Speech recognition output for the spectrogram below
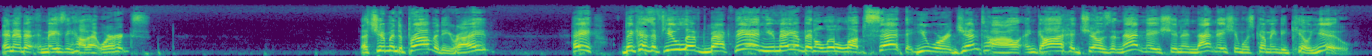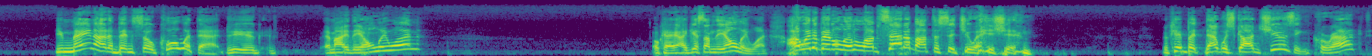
Isn't it amazing how that works? That's human depravity, right? Hey, because if you lived back then, you may have been a little upset that you were a Gentile and God had chosen that nation and that nation was coming to kill you. You may not have been so cool with that. Do you, am I the only one? Okay, I guess I'm the only one. I would have been a little upset about the situation. okay, but that was God choosing, correct?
